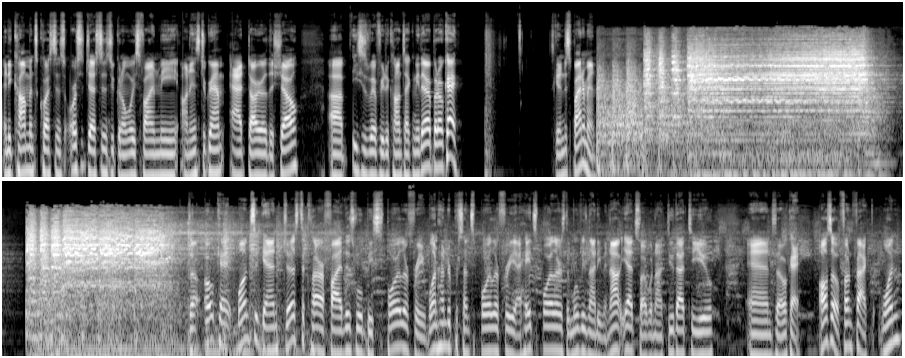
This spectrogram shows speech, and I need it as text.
Any comments, questions, or suggestions, you can always find me on Instagram at Dario the Show. Uh, easiest way for you to contact me there. But okay, get into Spider Man. So, okay, once again, just to clarify, this will be spoiler free, 100% spoiler free. I hate spoilers. The movie's not even out yet, so I would not do that to you. And so, okay. Also, fun fact one.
